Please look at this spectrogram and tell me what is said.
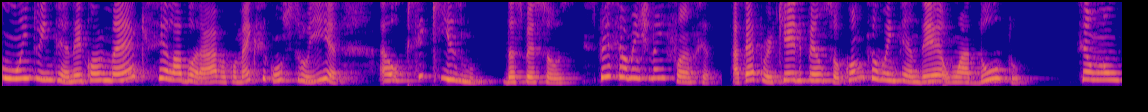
muito em entender como é que se elaborava, como é que se construía é, o psiquismo das pessoas, especialmente na infância. Até porque ele pensou, como que eu vou entender um adulto se eu não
